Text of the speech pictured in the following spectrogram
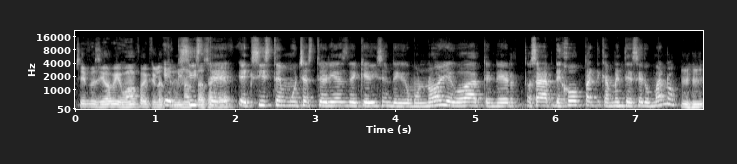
Sí, pues sí, Obi-Wan fue el que lo terminó existe, existen muchas teorías de que dicen de que como no llegó a tener, o sea, dejó prácticamente de ser humano, Ujú.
